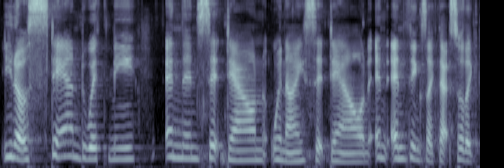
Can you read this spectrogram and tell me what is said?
you know, stand with me and then sit down when I sit down and, and things like that. So like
